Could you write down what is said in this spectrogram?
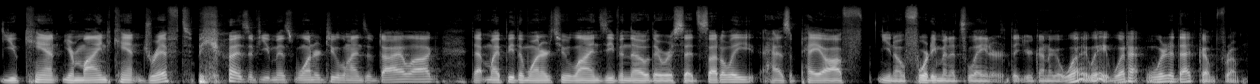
you can't your mind can't drift because if you miss one or two lines of dialogue, that might be the one or two lines, even though they were said subtly, has a payoff. You know, forty minutes later, that you're going to go, wait, wait, what? Where did that come from?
